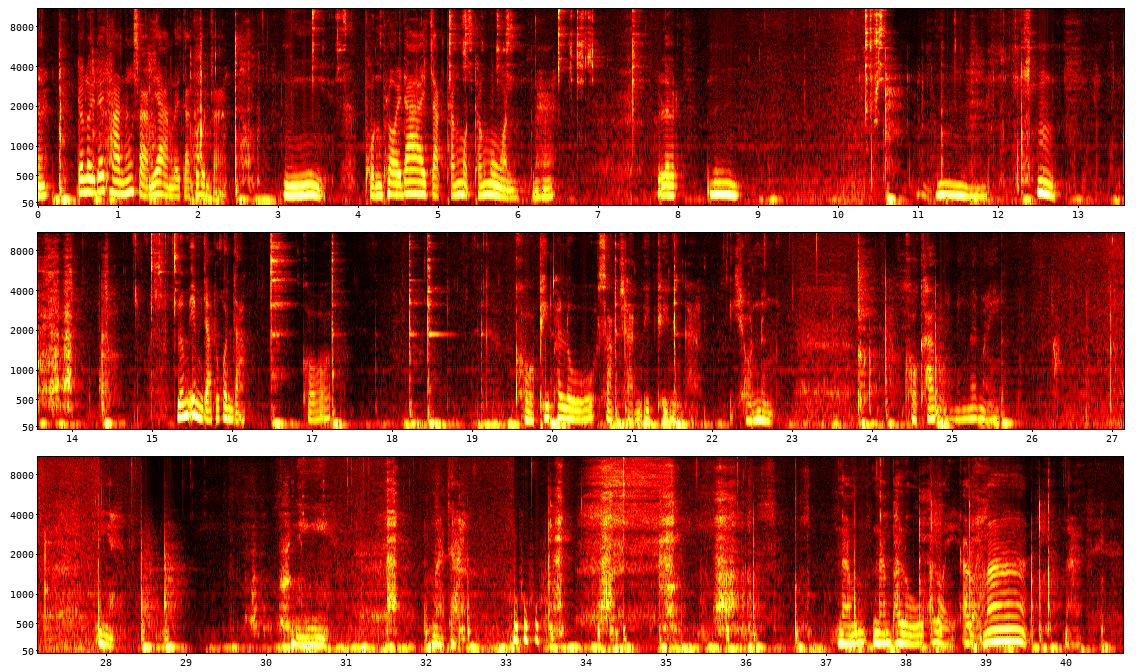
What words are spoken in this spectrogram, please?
นะก็เลยได้ทานทั้งสามอย่างเลยจ้ะทุกคนจ้ะนี่ ผลพลอยได้จากทั้งหมดทั้งมวลนะฮะเลิศ อืม อืม อืม เริ่มอิ่มจ้ะทุกคนจ้ะ ขอ ขอพี่พะโลสามชั้นอีกทีหนึ่งค่ะ อีกช้อนหนึ่ง ขอข้าวอีกนิดนึงได้ไหม นี่ไง นี่ มาจ้ะ น้ำน้ำพะโล้อร่อย อร่อยมากนะคะ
